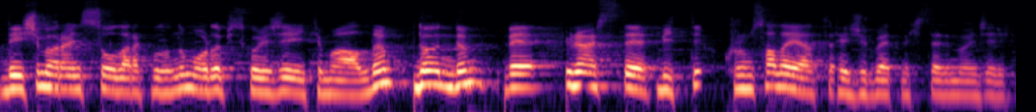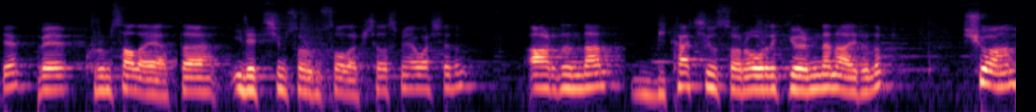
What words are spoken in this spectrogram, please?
değişim öğrencisi olarak bulundum. Orada psikoloji eğitimi aldım. Döndüm ve üniversite bitti. Kurumsal hayatı tecrübe etmek istedim öncelikle ve kurumsal hayatta iletişim sorumlusu olarak çalışmaya başladım. Ardından birkaç yıl sonra oradaki görevimden ayrılıp şu an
